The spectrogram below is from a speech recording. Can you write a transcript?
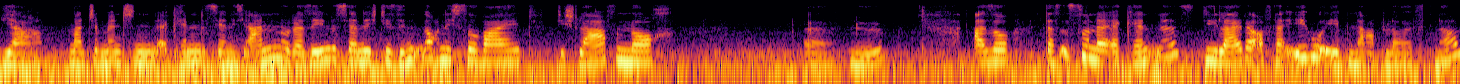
ja, manche Menschen erkennen das ja nicht an oder sehen das ja nicht, die sind noch nicht so weit, die schlafen noch. Äh, nö. Also das ist so eine Erkenntnis, die leider auf einer Ego-Ebene abläuft. Ne?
